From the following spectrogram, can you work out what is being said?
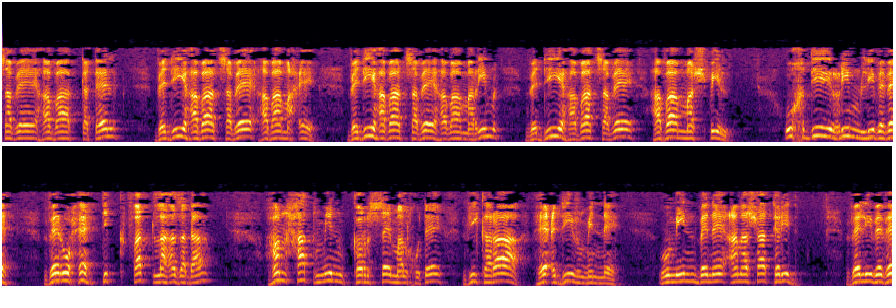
צווה הווה קטל, ודי הווה צווה הווה מחה, ודי הווה צווה הווה מרים, ודי הווה צווה הווה משפיל. וכדי רים לבבה, ורוחה תקפת להזדה, הנחת מן קורסי מלכותי, ויקרא העדיב מנה, ומן בני אנשה תריד, ולבבה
